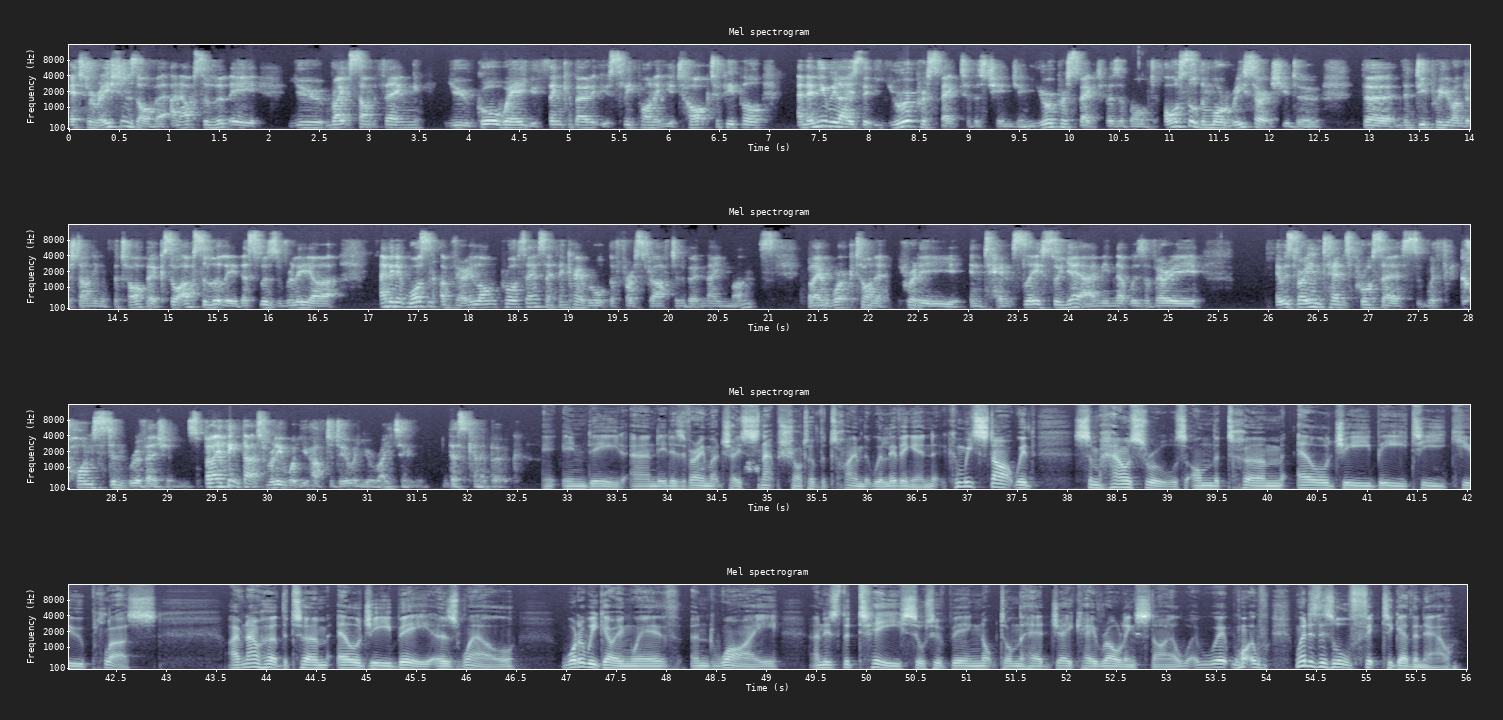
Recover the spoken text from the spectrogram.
iterations of it, and absolutely, you write something, you go away, you think about it, you sleep on it, you talk to people, and then you realize that your perspective is changing, your perspective has evolved. Also, the more research you do, the the deeper your understanding of the topic. So, absolutely, this was really a. I mean, it wasn't a very long process. I think I wrote the first draft in about nine months, but I worked on it pretty intensely. So, yeah, I mean, that was a very it was very intense process with constant revisions. But I think that's really what you have to do when you're writing this kind of book. Indeed, and it is very much a snapshot of the time that we're living in. Can we start with some house rules on the term LGBTQ plus? I've now heard the term LGB as well. What are we going with and why? And is the T sort of being knocked on the head J.K. Rowling style? Where, where does this all fit together now?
